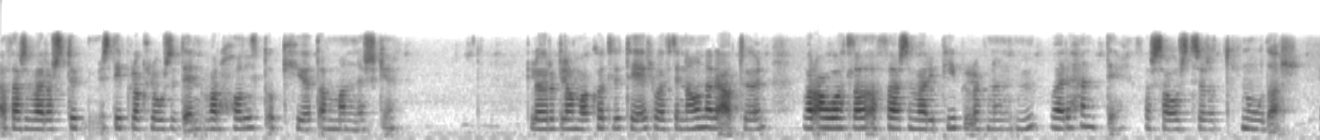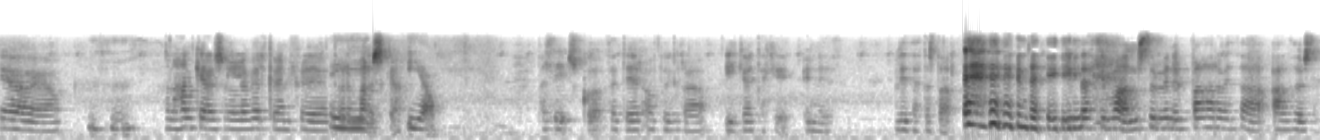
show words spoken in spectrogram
að það sem væri að stípla klósitinn var hold og kjöt af mannesku. Lauruglan var kölluð til og eftir nánari aðtögun var áætlað að það sem var í pípulögnunum væri hendi. Það sást sér að hnúðar. Já, já. Mm Þannig að hann gerir svolítið vel grein fyrir að þetta var manneska. Já. Paldi, sko, þetta er ábyggilega, ég gæti ekki unnið við þetta starf. Nei. Ég þekki mann sem vinnur bara við það að, þú veist,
